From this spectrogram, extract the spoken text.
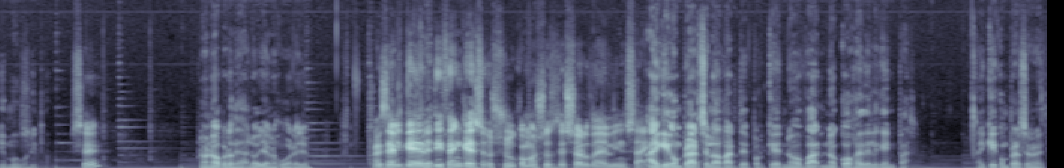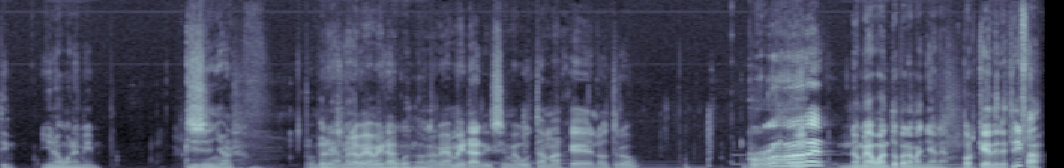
Y es muy bonito. ¿Sí? No, no, pero déjalo, ya lo jugaré yo. Es el que Eh. dicen que es su, como sucesor del Inside. Hay que comprárselo aparte, porque no, va, no coge del Game Pass. Hay que comprárselo en Steam. You know what I mean? Sí, señor. Pues Pero mira, me lo voy a mirar. cuando Me lo voy a mirar y si me gusta más que el otro. Uy, no me aguanto para mañana. ¿Por qué? ¿Del Strifa?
